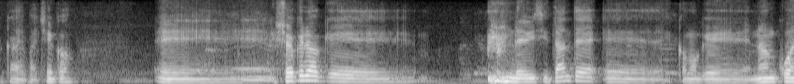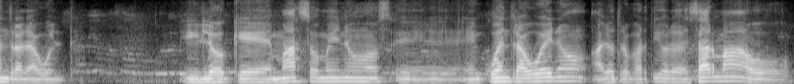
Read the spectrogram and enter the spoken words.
acá de Pacheco. Eh, yo creo que de visitante eh, como que no encuentra la vuelta. Y lo que más o menos eh, encuentra bueno, al otro partido lo desarma o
